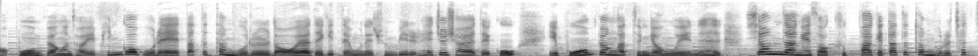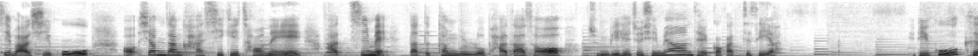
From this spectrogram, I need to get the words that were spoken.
어, 보온병은 저희 핑거볼에 따뜻한 물을 넣어야 되기 때문에 준비를 해주셔야 되고 이 보온병 같은 경우에는 시험장에서 급하게 따뜻한 물을 찾지 마시고 어, 시험장 가시기 전에 아침에 따뜻한 물로 받아서 준비해 주시면 될 것 같으세요. 그리고 그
